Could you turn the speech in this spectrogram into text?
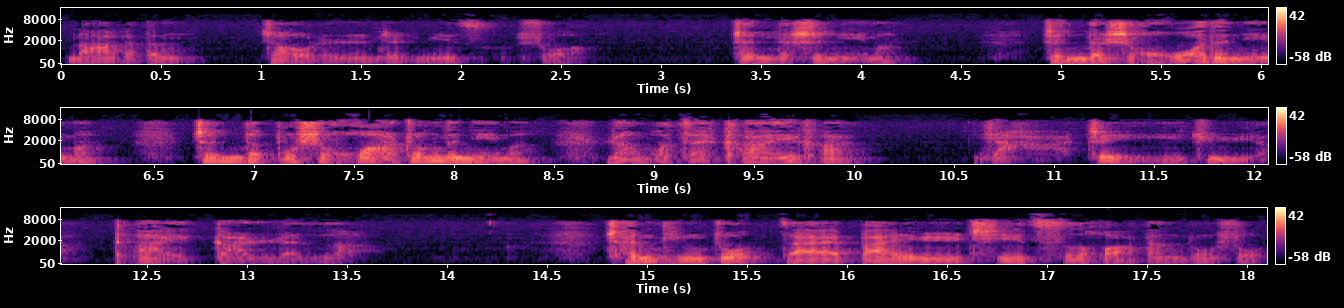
拿个灯照着人这女子说：“真的是你吗？”真的是活的你吗？真的不是化妆的你吗？让我再看一看。呀，这一句呀，太感人了。陈廷桌在《白羽其词话》当中说：“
